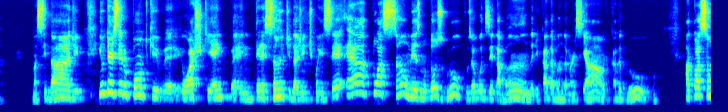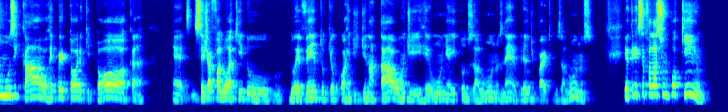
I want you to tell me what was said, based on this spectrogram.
na cidade. E um terceiro ponto que é, eu acho que é, é interessante da gente conhecer é a atuação mesmo dos grupos, eu vou dizer da banda, de cada banda marcial, de cada grupo atuação musical, repertório que toca. É, você já falou aqui do, do evento que ocorre de, de Natal, onde reúne aí todos os alunos, né? Grande parte dos alunos. Eu queria que você falasse um pouquinho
